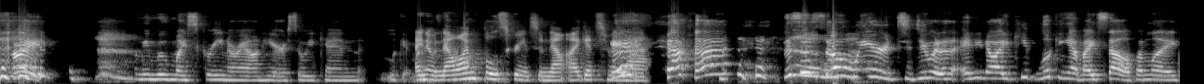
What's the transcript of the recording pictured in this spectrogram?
All right. Let me move my screen around here so we can look at I know now I'm full screen, so now I get to relax. this is so weird to do it. And, and, you know, I keep looking at myself. I'm like,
